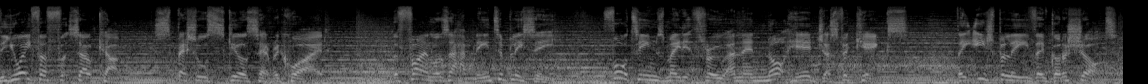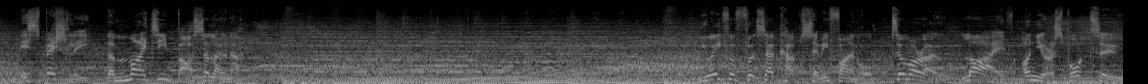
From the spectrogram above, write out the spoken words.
The UEFA Futsal Cup. Special skill set required. The finals are happening in Tbilisi. Four teams made it through and they're not here just for kicks. They each believe they've got a shot, especially the mighty Barcelona. UEFA Futsal Cup semi-final, tomorrow, live on Eurosport 2.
